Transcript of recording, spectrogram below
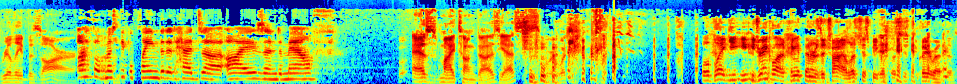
really bizarre. I thought most people claimed that it had uh, eyes and a mouth. As my tongue does, yes. Well, Blake, you, you you drank a lot of paint thinner as a child. Let's just be let's just be clear about this.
